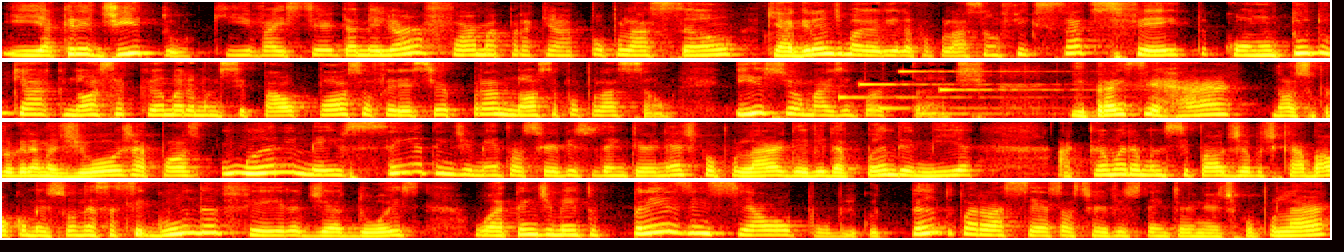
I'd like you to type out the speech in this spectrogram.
e acredito que vai ser da melhor forma para que a população, que a grande maioria da população, fique satisfeita com tudo que a nossa Câmara Municipal possa oferecer para a nossa população. Isso é o mais importante. E para encerrar nosso programa de hoje, após um ano e meio sem atendimento ao serviço da internet popular devido à pandemia, A Câmara Municipal de Jabuticabal começou nessa segunda-feira, dia 2, o atendimento presencial ao público, tanto para o acesso ao serviço da internet popular,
